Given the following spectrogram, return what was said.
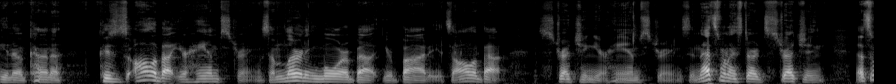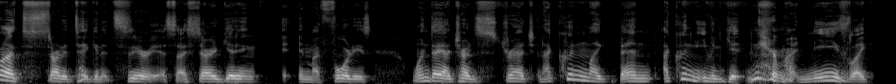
you know, kind of, because it's all about your hamstrings. I'm learning more about your body. It's all about stretching your hamstrings. And that's when I started stretching. That's when I started taking it serious. I started getting in my 40s. One day I tried to stretch and I couldn't like bend, I couldn't even get near my knees. Like,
